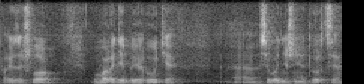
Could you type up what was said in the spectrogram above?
произошло в городе Бейруте, э, сегодняшняя Турция,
